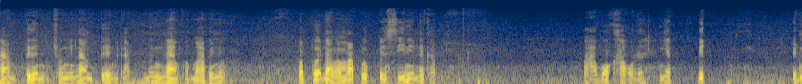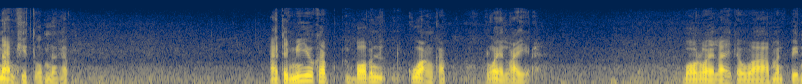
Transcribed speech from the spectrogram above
น้ำตื่นช่วงนี้น้ำตื่นครับเมืองน้ำกับมาพี่น้อง พอเปิดน้ำกับมาปุ๊บเป็นสีนี้เลยครับป่าบ่อเขาเลยเงียบปิดเป็นน้ำขีดตมนะครับ อาจจะมีอยู่ครับบ่อมันกว้างครับร้อยไร่อะบ่อร้อยไร่แต่ว่ามันเป็น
